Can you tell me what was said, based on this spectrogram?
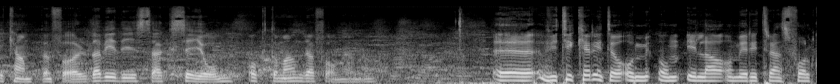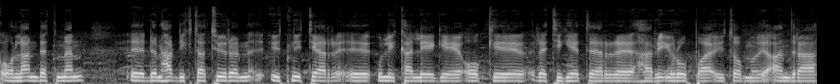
i kampen för David Isak, Sejom och de andra fångarna. Eh, vi tycker inte om, om illa om Eritreans folk och landet men eh, den här diktaturen utnyttjar eh, olika läge och eh, rättigheter eh, här i Europa utom andra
